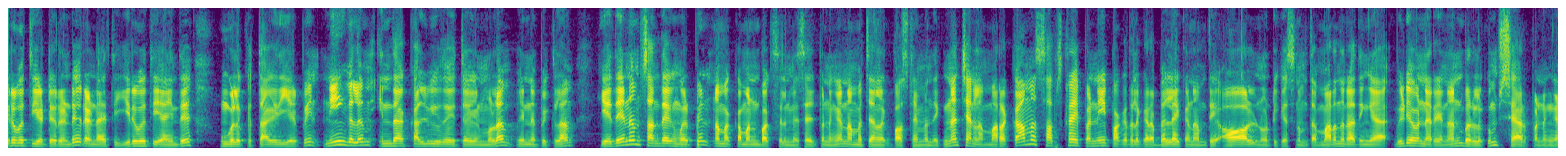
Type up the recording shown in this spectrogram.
இருபத்தி எட்டு ரெண்டு ரெண்டாயிரத்தி இருபத்தி ஐந்து. உங்களுக்கு தகுதி இருப்பின் நீங்களும் இந்த கல்வி உதவித்தொகையின் மூலம் விண்ணப்பிக்கலாம். ஏதேனும் சந்தேகம் இருப்பின் நம்ம கமெண்ட் பாக்ஸில் மெசேஜ் பண்ணுங்கள் நம்ம சேனலுக்கு ஃபஸ்ட் டைம் வந்தீங்கன்னா சேனலை மறக்காமல் சப்ஸ்கிரைப் பண்ணி பக்கத்தில் இருக்கிற பெல் ஐக்கன் அமைத்து ஆல் நோட்டிஃபிகேஷன் அமைத்த மறந்துடாதீங்க. வீடியோவை நிறைய நண்பர்களுக்கும் ஷேர் பண்ணுங்க.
